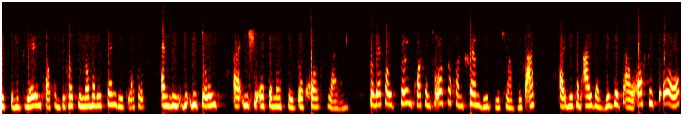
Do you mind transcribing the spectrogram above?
system. It's very important because we normally send these letters and we, we, we don't uh, issue SMSs or clients. So therefore, it's so important to also confirm these details with us. Uh, you can either visit our office or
